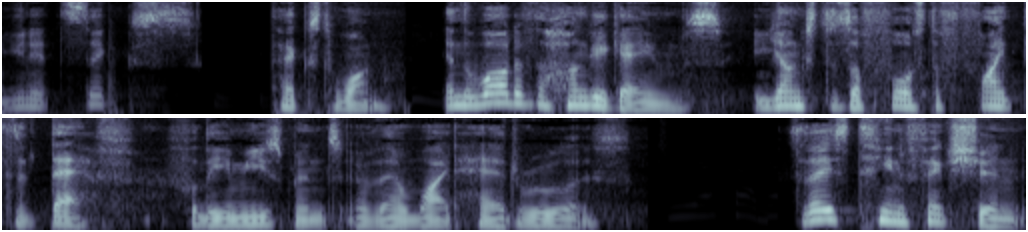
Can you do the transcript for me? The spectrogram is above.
Unit 6, Text 1. In the world of the Hunger Games, youngsters are forced to fight to the death for the amusement of their white haired rulers. Today's teen fiction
